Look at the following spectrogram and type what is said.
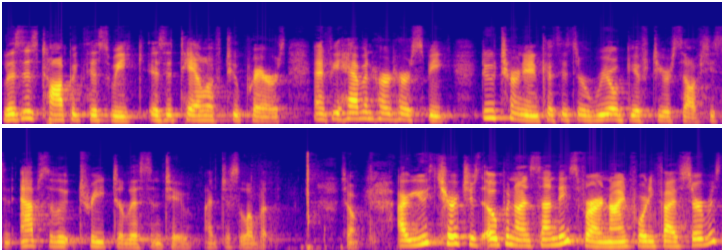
Liz's topic this week is a tale of two prayers. And if you haven't heard her speak, do turn in because it's a real gift to yourself. She's an absolute treat to listen to. I just love it. So, our youth church is open on Sundays for our 9:45 service,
